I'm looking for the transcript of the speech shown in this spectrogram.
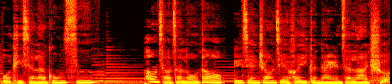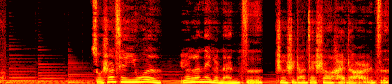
我提前来公司，碰巧在楼道遇见张姐和一个男人在拉扯，走上前一问，原来那个男子正是他在上海的儿子。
